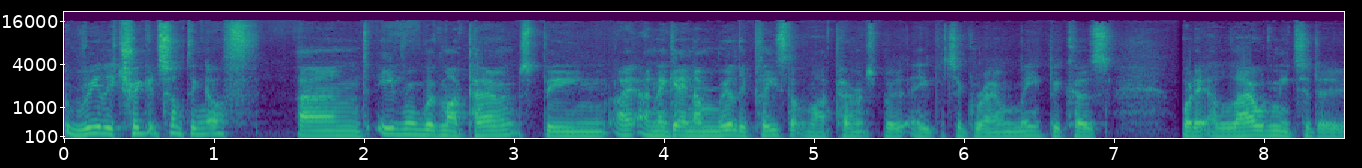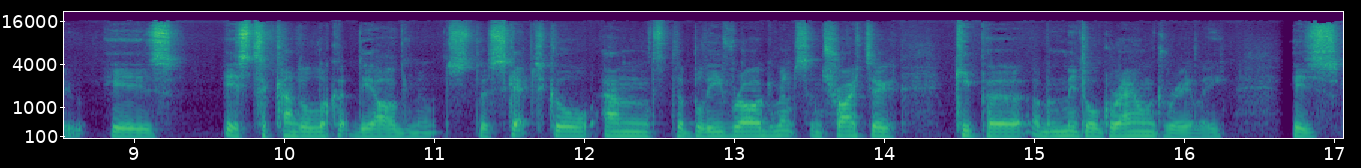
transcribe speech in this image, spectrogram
really triggered something off. And even with my parents being, I, and again, I'm really pleased that my parents were able to ground me because what it allowed me to do is is to kind of look at the arguments, the skeptical and the believer arguments, and try to keep a, a middle ground. Really, is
